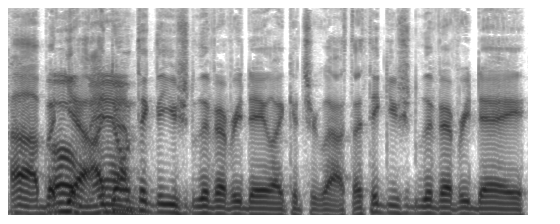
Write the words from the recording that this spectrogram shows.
uh, but Oh, yeah, I don't think that you should live every day like it's your last. I think you should live every day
